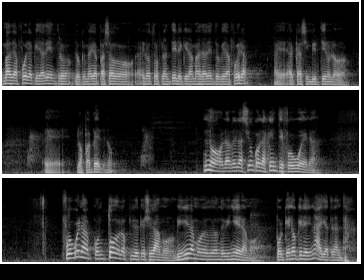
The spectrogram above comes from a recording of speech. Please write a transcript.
más de afuera que de adentro, lo que me había pasado en otros planteles que era más de adentro que de afuera. Eh, acá se invirtieron los, eh, los papeles, ¿no? No, la relación con la gente fue buena fue buena con todos los pibes que llegamos, viniéramos de donde viniéramos, porque no quería nadie Atlanta,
